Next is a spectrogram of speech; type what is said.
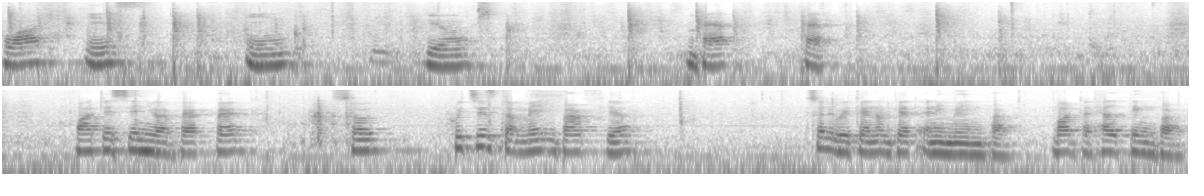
What is in your backpack? What is in your backpack? So, which is the main verb here? Actually, we cannot get any main verb, but the helping verb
